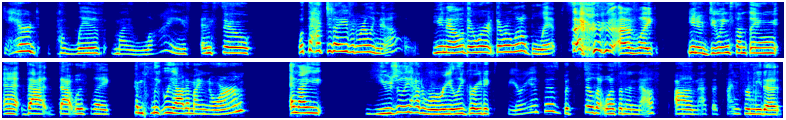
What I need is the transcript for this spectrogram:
scared to live my life. And so what the heck did I even really know? you know, there were there were little blips of like, you know, doing something that that was like completely out of my norm. And I usually had really great experiences, but still that wasn't enough um, at the time for me to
